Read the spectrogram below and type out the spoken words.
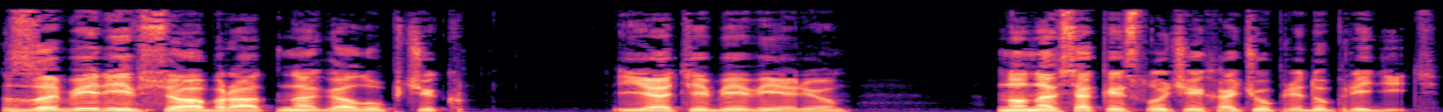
Забери все обратно, голубчик. Я тебе верю. Но на всякий случай хочу предупредить.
